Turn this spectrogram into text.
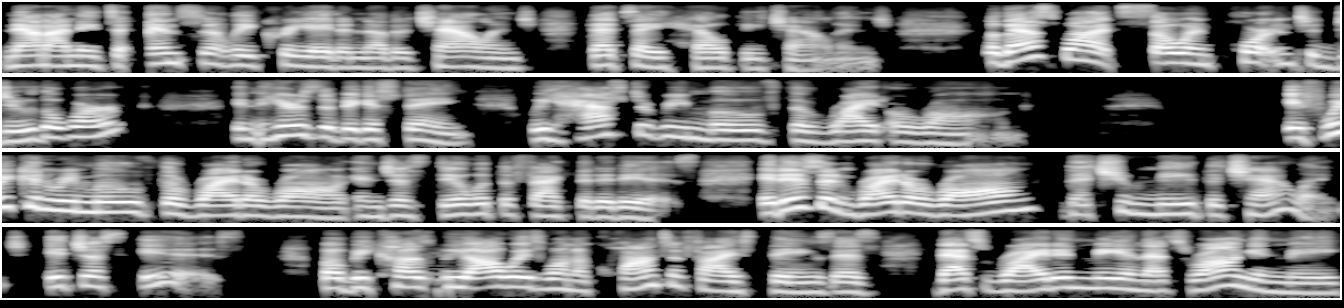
Now I need to instantly create another challenge. That's a healthy challenge. So that's why it's so important to do the work. And here's the biggest thing we have to remove the right or wrong. If we can remove the right or wrong and just deal with the fact that it is, it isn't right or wrong that you need the challenge. It just is. But because we always want to quantify things as that's right in me and that's wrong in me,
